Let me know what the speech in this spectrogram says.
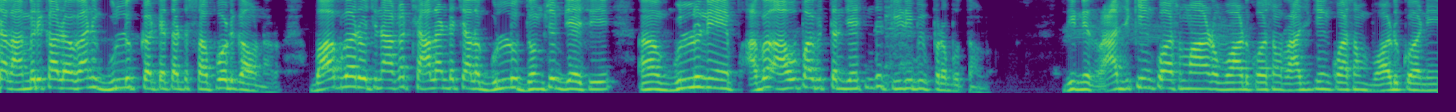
చాలా అమెరికాలో కానీ గుళ్ళు కట్టేటట్టు సపోర్ట్గా ఉన్నారు. బాబు గారు వచ్చినాక చాలా అంటే చాలా గుళ్ళు ధ్వంసం చేసి గుళ్ళుని అవ అవపవిత్రం చేసింది టీడీపీ ప్రభుత్వంలో దీన్ని రాజకీయం కోసం వాడు కోసం రాజకీయం కోసం వాడుకొని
